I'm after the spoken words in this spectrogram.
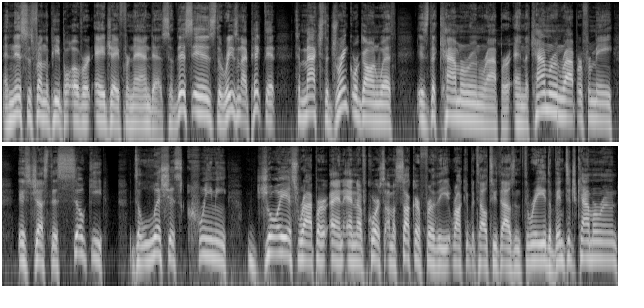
and this is from the people over at AJ Fernandez. So, this is the reason I picked it to match the drink we're going with is the Cameroon wrapper. And the Cameroon wrapper for me is just this silky, delicious, creamy, joyous wrapper. And, and of course, I'm a sucker for the Rocky Patel 2003, the vintage Cameroon.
